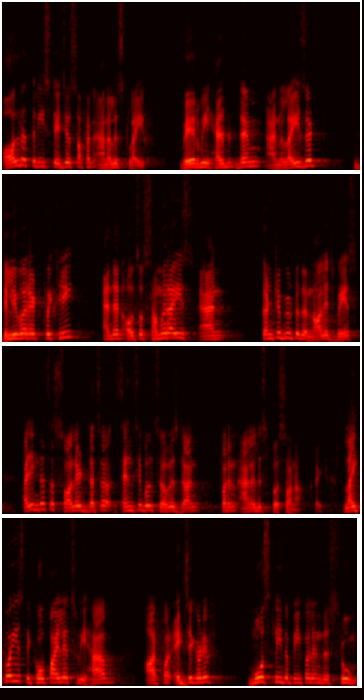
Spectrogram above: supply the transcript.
all the three stages of an analyst life, where we help them analyze it, deliver it quickly, and then also summarize and contribute to the knowledge base, I think that's a solid, that's a sensible service done for an analyst persona, right? Likewise, the co-pilots we have are for executive, mostly the people in this room.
